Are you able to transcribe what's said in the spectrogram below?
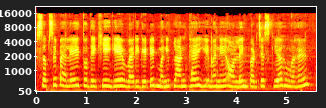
सबसे पहले तो देखिए, ये वेरीगेटेड मनी प्लांट है। ये मैंने ऑनलाइन परचेस किया हुआ है।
